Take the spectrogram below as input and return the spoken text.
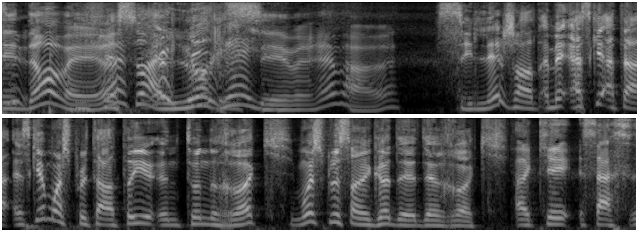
C'est donc, Il mais. fait ça à l'oreille. C'est vraiment. hein? C'est légendaire. Mais est-ce que, attends, est-ce que moi je peux tenter une tune rock? Moi, je suis plus un gars de, de rock. Ok, ça se.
